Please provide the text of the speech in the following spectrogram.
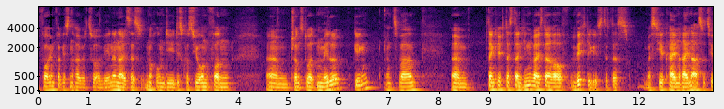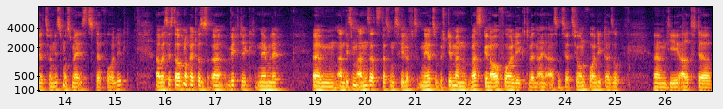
vorhin vergessen habe zu erwähnen, als es noch um die Diskussion von ähm, John Stuart Mill ging. Und zwar ähm, denke ich, dass da ein Hinweis darauf wichtig ist, dass es hier kein reiner Assoziationismus mehr ist, der vorliegt. Aber es ist auch noch etwas äh, wichtig, nämlich ähm, an diesem Ansatz, das uns hilft, näher zu bestimmen, was genau vorliegt, wenn eine Assoziation vorliegt, also ähm, die Art der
